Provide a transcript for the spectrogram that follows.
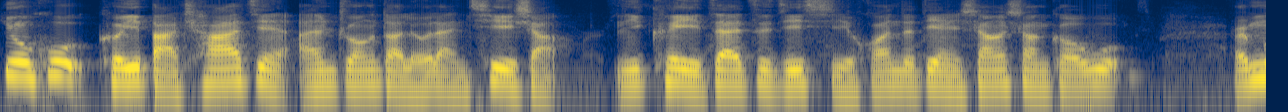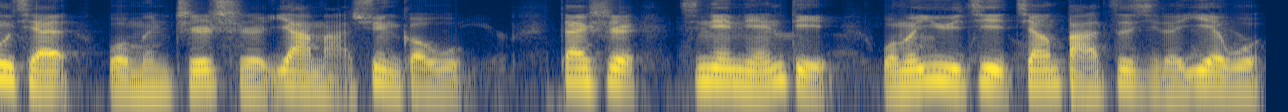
用户可以把插件安装到浏览器上，你可以在自己喜欢的电商上购物。而目前我们支持亚马逊购物，但是今年年底我们预计将把自己的业务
